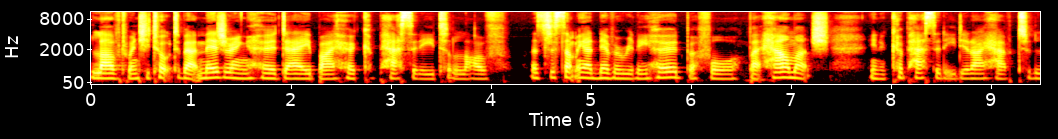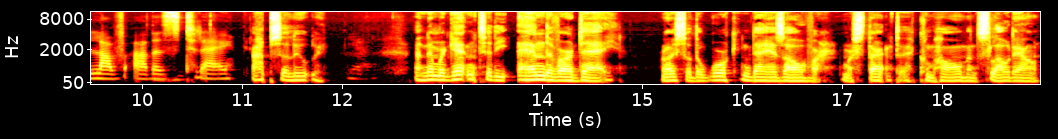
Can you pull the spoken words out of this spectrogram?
loved when she talked about measuring her day by her capacity to love. It's just something I'd never really heard before. But how much, you know, capacity did I have to love others today? Absolutely. And then we're getting to the end of our day, right? So the working day is over. We're starting to come home and slow down.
